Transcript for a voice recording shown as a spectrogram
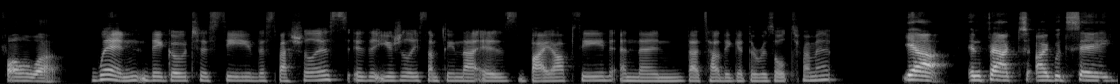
follow up. When they go to see the specialist, is it usually something that is biopsied and then that's how they get the results from it? Yeah. In fact, I would say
